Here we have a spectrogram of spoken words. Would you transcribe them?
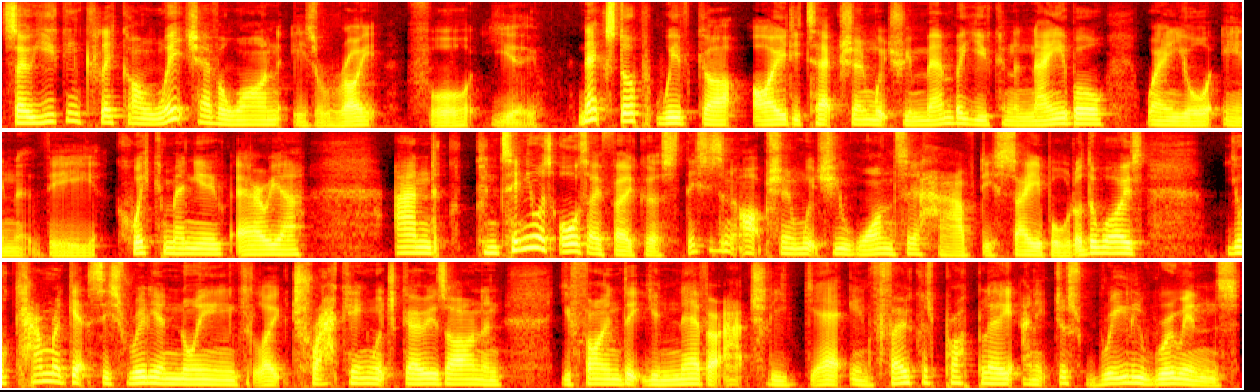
So you can click on whichever one is right for you. Next up, we've got eye detection, which remember you can enable when you're in the quick menu area. And continuous autofocus, this is an option which you want to have disabled. Otherwise, your camera gets this really annoying like tracking which goes on and you find that you never actually get in focus properly and it just really ruins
